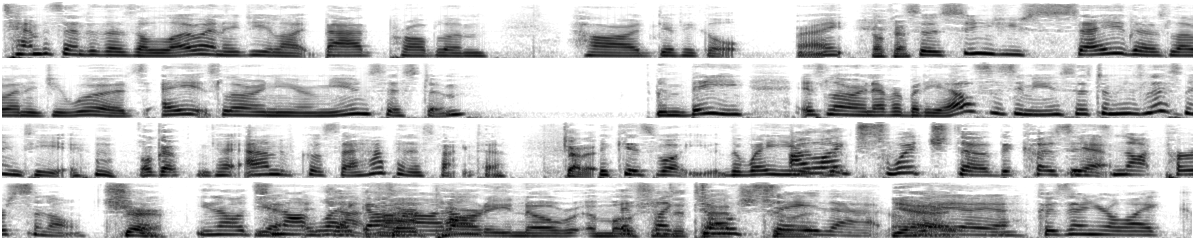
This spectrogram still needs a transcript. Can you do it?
10% of those are low energy like bad, problem, hard, difficult, right? Okay. So as soon as you say those low energy words, A, it's lowering your immune system. And B, it's lowering everybody else's immune system who's listening to you. okay. Okay. And of course, their happiness factor. Got it. Because what you, the way you I like Switch though because it's Yeah. not personal. Sure. You know, it's Yeah, not like exactly. oh, Third party, no emotions it's like, attached don't to say it. that. Right? Yeah. Yeah, yeah. Because then you're like,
